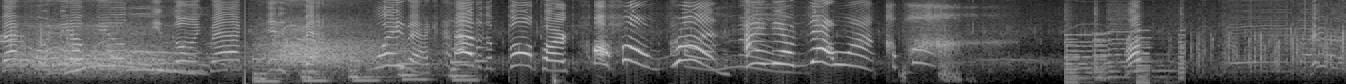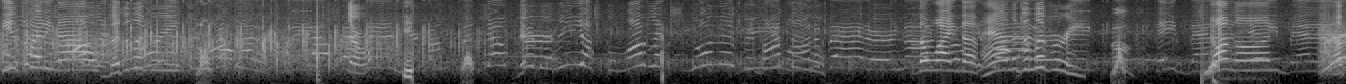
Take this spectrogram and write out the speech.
Back towards the outfield. He's going back. It is back. Way back. Out of the ballpark. A home run. Oh, I nailed that one. Kapah. Rob. He's ready now. The delivery. Throw. Deberías tomar The windup and the delivery. Swung on. Up.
